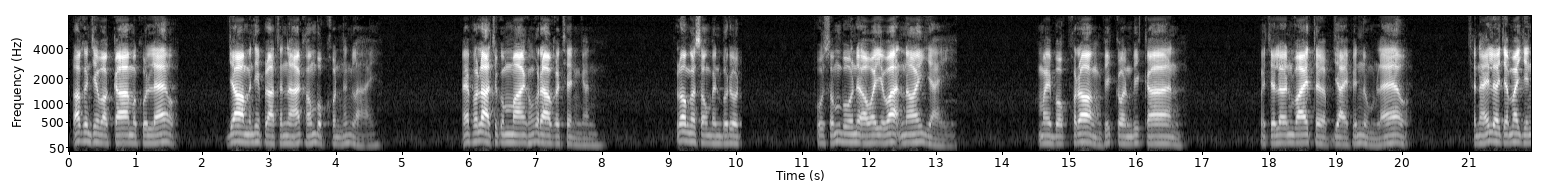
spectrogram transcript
เพราะขึ้นเชวากามมาคุณแล้ว ย่อมเป็นที่ปรารถนาของบุคคลทั้งหลายแม้พระราชกุมารของเราก็เช่นกันพระองค์ก็ทรงเป็นบุรุษ ผู้สมบูรณ์ในอวัยวะน้อยใหญ่ ไม่บกพร่องพิกลพิการ มื่อเจริญวัยเติบใหญ่เป็นหนุ่มแล้วฉะไหนเลยจะไม่ยิน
